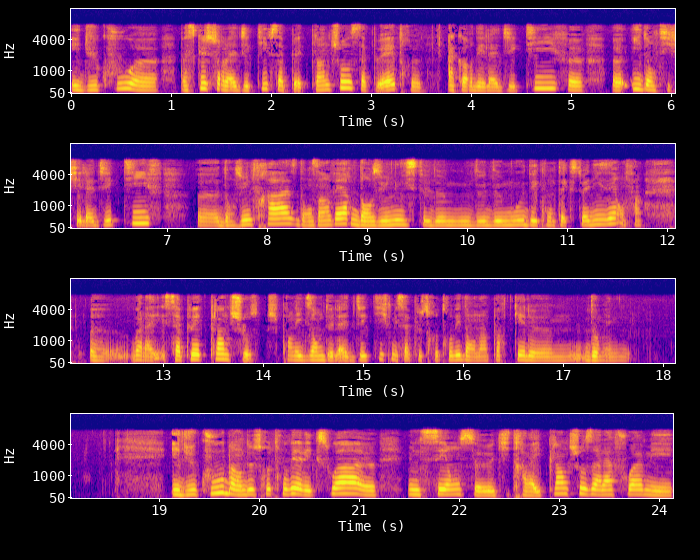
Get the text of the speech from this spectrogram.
Et du coup, euh, parce que sur l'adjectif, ça peut être plein de choses. Ça peut être euh, accorder l'adjectif, euh, identifier l'adjectif dans une phrase, dans un verbe, dans une liste de, de, mots décontextualisés. Enfin, voilà, ça peut être plein de choses. Je prends l'exemple de l'adjectif, mais ça peut se retrouver dans n'importe quel domaine. Et du coup, ben, de se retrouver avec soi une séance qui travaille plein de choses à la fois, mais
